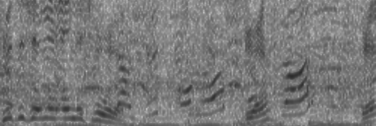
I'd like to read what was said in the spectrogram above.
Dit is allemaal anders geworden. Ja, dit is anders. Ja? Dat Ja?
